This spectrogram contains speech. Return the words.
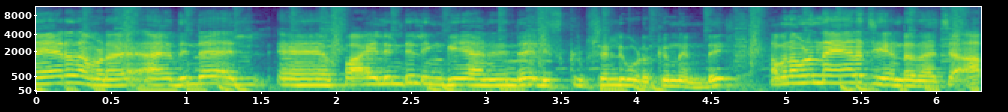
നേരെ നമ്മുടെ അതിന്റെ ഫയലിന്റെ ലിങ്ക് ഞാനിതിന്റെ ഡിസ്ക്രിപ്ഷനിൽ കൊടുക്കുന്നുണ്ട്. അപ്പോൾ നമ്മൾ നേരെ ചെയ്യേണ്ടതെന്ന് വെച്ചാൽ ആ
